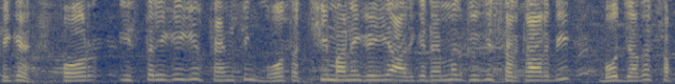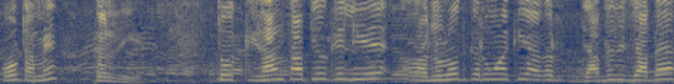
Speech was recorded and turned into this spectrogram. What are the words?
ठीक है? और इस तरीके की फेंसिंग बहुत अच्छी मानी गई है आज के टाइम में, क्योंकि सरकार भी बहुत ज़्यादा सपोर्ट हमें कर रही है। तो किसान साथियों के लिए अनुरोध करूँगा कि अगर ज़्यादा से ज़्यादा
